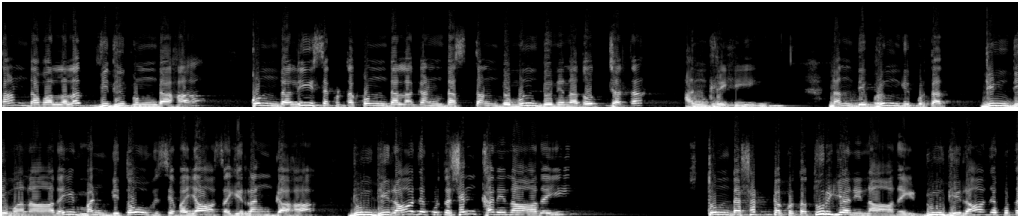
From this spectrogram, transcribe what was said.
తాండవల్ల ద్విధిపుండ కుండలీసకృత కుండల గండ స్తండు ముండు నినదోజ్జత అంఘ్రిహి నంది భృంగికృత డిండి మనాదై మండితో శివయాసహి రంగ డుండిరాజకృత శంఖ నినాదై తుండ షట్కృత తుర్య నినాదై డుండిరాజకృత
